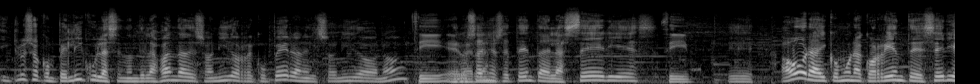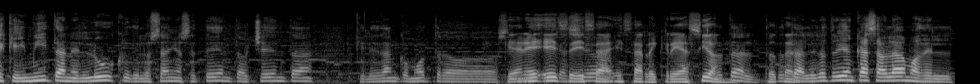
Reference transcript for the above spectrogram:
incluso con películas en donde las bandas de sonido recuperan el sonido, ¿no? Sí, de es los verdad. años 70, de las series. Sí, Eh, ahora hay como una corriente de series que imitan el look de los años 70, 80, que le dan como otro. que dan ese- esa, esa recreación. Total, total, El otro día en casa hablábamos del-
